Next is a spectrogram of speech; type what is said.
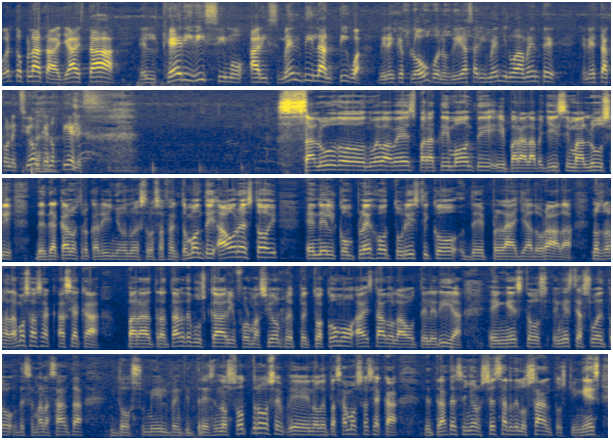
Puerto Plata, allá está el queridísimo Arismendi La Antigua. Miren qué flow, buenos días Arismendi, nuevamente en esta conexión, ¿qué nos tienes? Saludo nueva vez para ti, Monty, y para la bellísima Lucy. Desde acá nuestro cariño, nuestros afectos. Monty, ahora estoy en el complejo turístico de Playa Dorada. Nos trasladamos hacia acá para tratar de buscar información respecto a cómo ha estado la hotelería en, estos, en este asueto de Semana Santa 2023. Nosotros eh, nos desplazamos hacia acá detrás del señor César de los Santos, quien es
